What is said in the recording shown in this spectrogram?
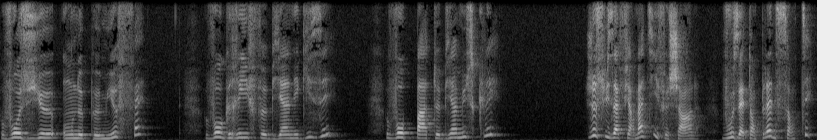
vos yeux on ne peut mieux faits, vos griffes bien aiguisées, vos pattes bien musclées. Je suis affirmatif, Charles, vous êtes en pleine santé.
